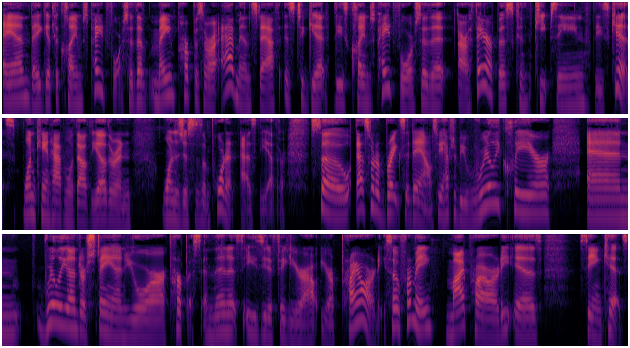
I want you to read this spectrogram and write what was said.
and they get the claims paid for. So the main purpose of our admin staff is to get these claims paid for so that our therapists can keep seeing these kids. One can't happen without the other and one is just as important as the other. So that sort of breaks it down. So you have to be really clear and really understand your purpose. And then it's easy to figure out your priority. So for me, my priority is seeing kids.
